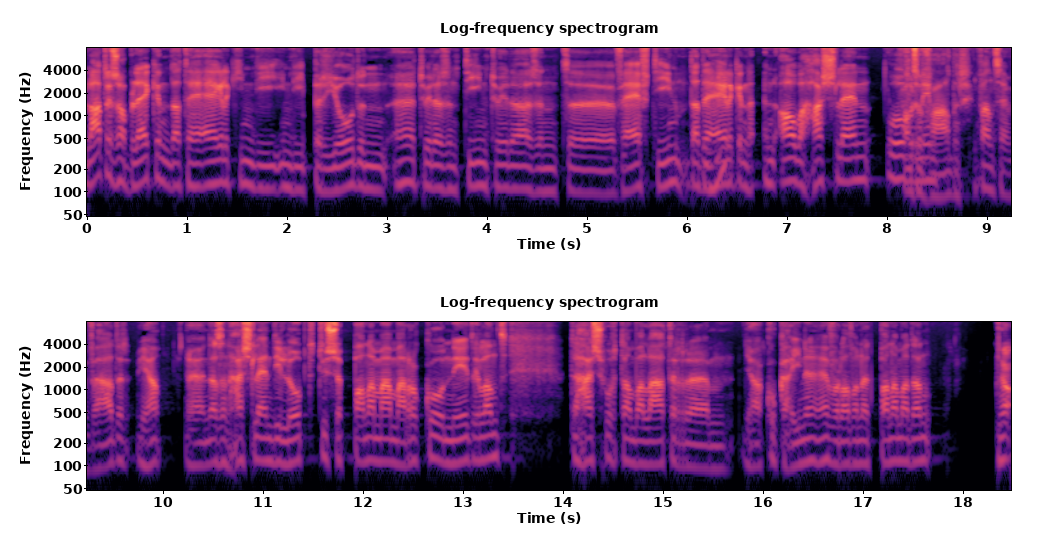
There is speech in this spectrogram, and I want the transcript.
Later zou blijken dat hij eigenlijk in die, in die perioden eh, 2010, 2015, dat hij mm eigenlijk een, een oude hashlijn overneemt. Van zijn vader. Van zijn vader, ja. Uh, dat is een hashlijn die loopt tussen Panama, Marokko, Nederland. De hash wordt dan wel later uh, ja, cocaïne, hè, vooral vanuit Panama dan. Ja.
